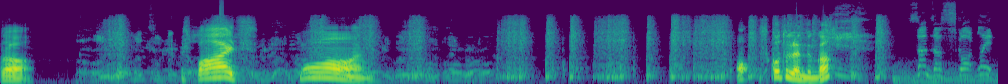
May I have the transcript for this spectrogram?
가자 Let's fight Come on 어 스코틀랜드인가? Sons of Scotland.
